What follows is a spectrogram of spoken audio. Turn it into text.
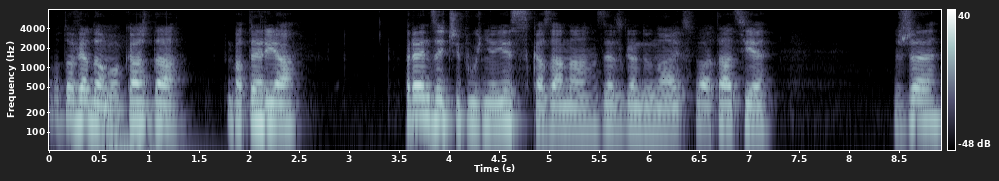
no to wiadomo, każda bateria prędzej czy później jest skazana ze względu na eksploatację, że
